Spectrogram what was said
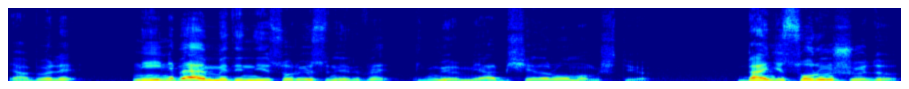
Ya böyle neyini beğenmedin diye soruyorsun herife. Bilmiyorum ya bir şeyler olmamış diyor. Bence sorun şuydu.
